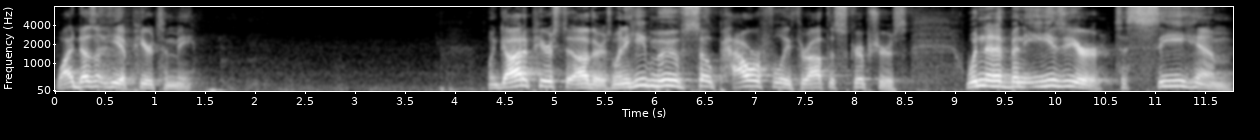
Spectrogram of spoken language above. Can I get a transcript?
why doesn't He appear to me? When God appears to others, when He moves so powerfully throughout the scriptures, wouldn't it have been easier to see Him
